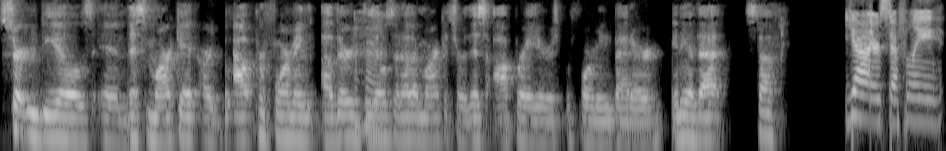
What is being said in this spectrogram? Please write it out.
certain deals in this market are outperforming other Mhm. deals in other markets, or this operator is performing better. Any of that stuff? Yeah, there's definitely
